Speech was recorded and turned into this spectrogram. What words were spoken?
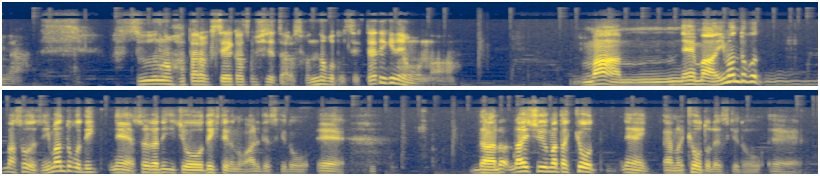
いな。普通の働く生活をしてたら、そんなこと絶対できねえもんな。まあ、ね、まあ、今のところ、まあそうです、今のところで、ね、それが一応できてるのはあれですけど、ええだから来週また京,、ね、あの京都ですけど、ええ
